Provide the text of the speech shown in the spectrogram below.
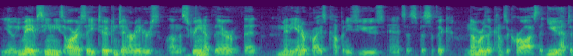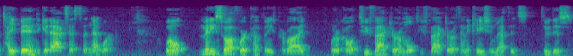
you know, you may have seen these RSA token generators on the screen up there that many enterprise companies use, and it's a specific number that comes across that you have to type in to get access to the network. Well, many software companies provide what are called two-factor or multi-factor authentication methods through this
